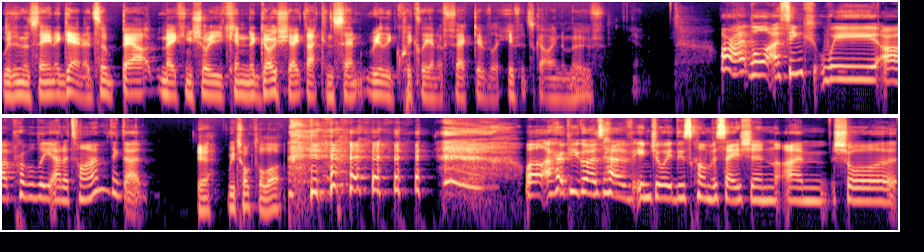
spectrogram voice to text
within the scene. Again, it's about making sure you can negotiate that consent really quickly and effectively if it's going to move. Yeah. All right. Well, I think we are probably out of time. I think that. Yeah, we talked a lot. Well, I hope you guys have enjoyed this conversation. I'm sure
